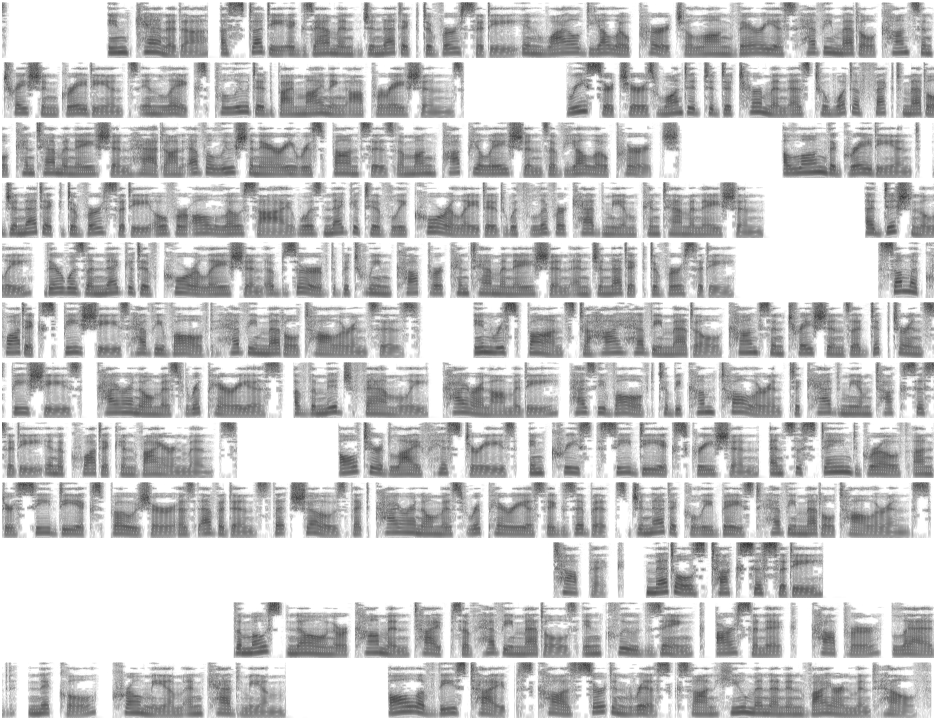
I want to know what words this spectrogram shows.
In Canada, a study examined genetic diversity in wild yellow perch along various heavy metal concentration gradients in lakes polluted by mining operations. Researchers wanted to determine as to what effect metal contamination had on evolutionary responses among populations of yellow perch. Along the gradient, genetic diversity over all loci was negatively correlated with liver cadmium contamination. Additionally, there was a negative correlation observed between copper contamination and genetic diversity. Some aquatic species have evolved heavy metal tolerances. In response to high heavy metal concentrations a dipteran species, Chironomus riparius, of the midge family, Chironomidae, has evolved to become tolerant to cadmium toxicity in aquatic environments. Altered life histories, increased CD excretion, and sustained growth under CD exposure is evidence that shows that Chironomus riparius exhibits genetically based heavy metal tolerance. Metals toxicity The most known or common types of heavy metals include zinc, arsenic, copper, lead, nickel, chromium and cadmium. All of these types cause certain risks on human and environment health.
